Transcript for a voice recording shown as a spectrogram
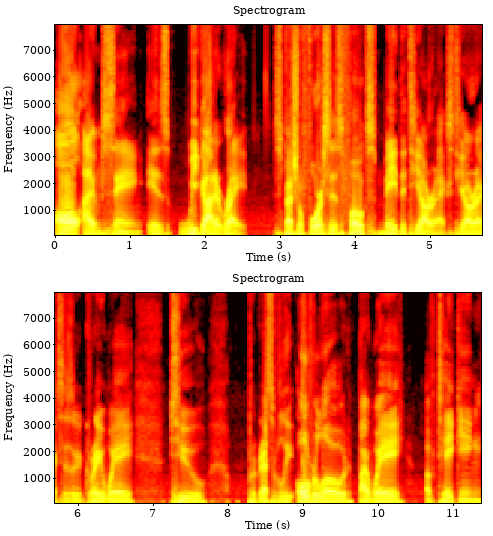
all I'm saying is we got it right. Special Forces folks made the TRX. TRX is a great way to progressively overload by way of taking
